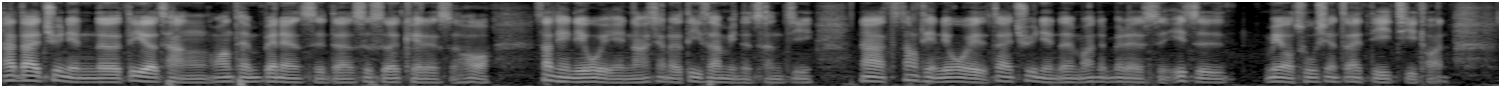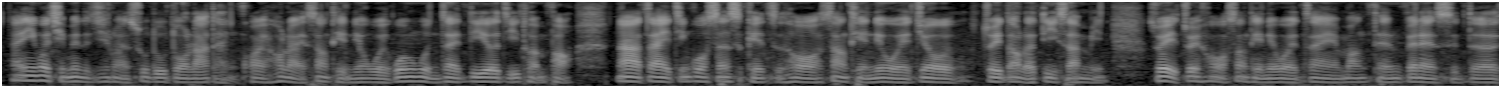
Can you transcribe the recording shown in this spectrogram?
他在去年的第二场 Mountain Balance 的四十二 K 的时候，上田刘伟也拿下了第三名的成绩。那上田刘伟在去年的 Mountain Balance 一直。没有出现在第一集团，那因为前面的集团速度都拉得很快，后来上田六尾稳稳在第二集团跑。那在经过三十 K 之后，上田六尾就追到了第三名，所以最后上田六尾在 Mountain Balance 的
